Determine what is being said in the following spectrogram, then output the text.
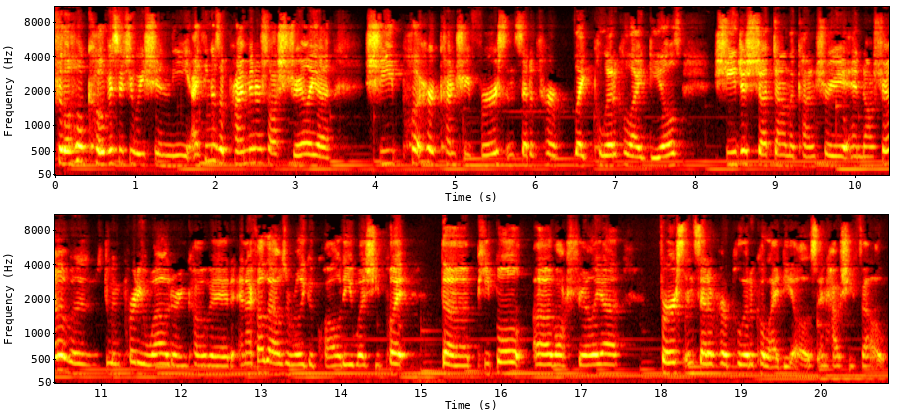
for the whole COVID situation, the I think it was a prime minister of Australia. She put her country first instead of her like political ideals. She just shut down the country, and Australia was doing pretty well during COVID. And I felt that was a really good quality. Was she put the people of Australia first instead of her political ideals and how she felt.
